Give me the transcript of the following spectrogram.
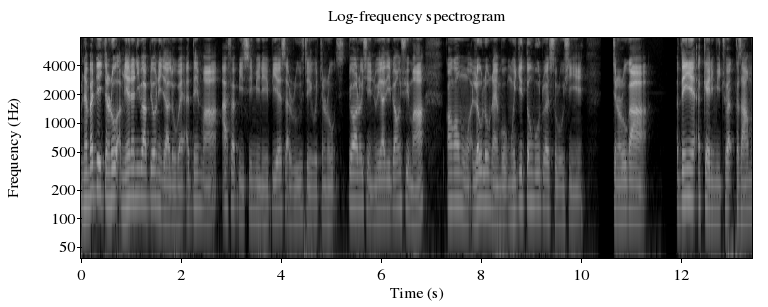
နံပါတ်1ကျွန်တော်တို့အမြဲတမ်းဒီပါပြောနေကြလို့ပဲအသင်းမှာ FFP စီမီနေ PSR rules တွေကိုကျွန်တော်တို့ပြောလို့ရှိရင်နွေရာသီပြောင်းရွှေ့မှာကောင်းကောင်းမွန်အလုပ်လုပ်နိုင်ဖို့ငွေကြေးသုံးဖို့အတွက်ဆိုလို့ရှိရင်ကျွန်တော်တို့ကအသင်းရဲ့ Academy ထွက်ကစားမ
